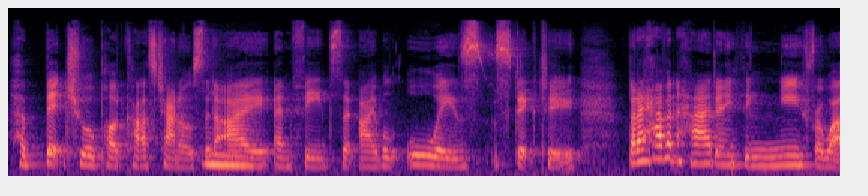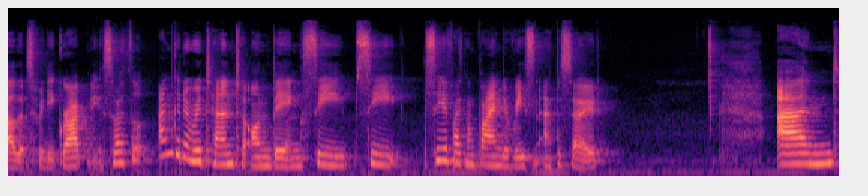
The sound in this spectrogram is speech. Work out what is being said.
habitual podcast channels that mm. I and feeds that I will always stick to. But I haven't had anything new for a while that's really grabbed me. So I thought I'm going to return to On Being, see see see if I can find a recent episode. And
